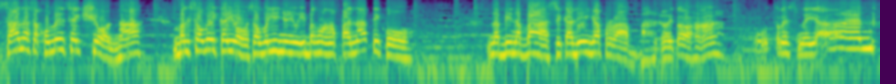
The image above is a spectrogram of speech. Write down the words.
Sana sa comment section ha, magsaway kayo, sawayin nyo yung ibang mga panatiko na binaba si Kalinga Prab. Ito ha, putres na yan.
